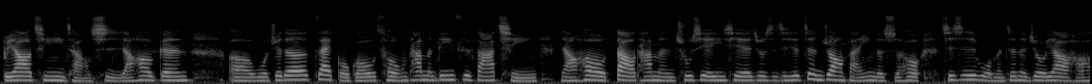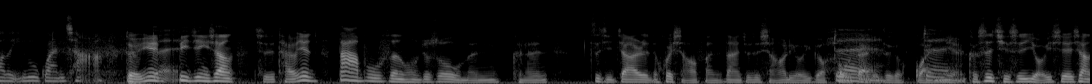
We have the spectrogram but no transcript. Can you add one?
不要轻易尝试，然后跟呃，我觉得在狗狗从他们第一次发情，然后到他们出现一些就是这些症状反应的时候，其实我们真的就要好好的一路观察。对，因为毕竟像其实台湾，因为大部分哦，就说我们可能自己家人会想要繁殖，当然就是想要留一个后代的这个观念。可是其实有一些像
